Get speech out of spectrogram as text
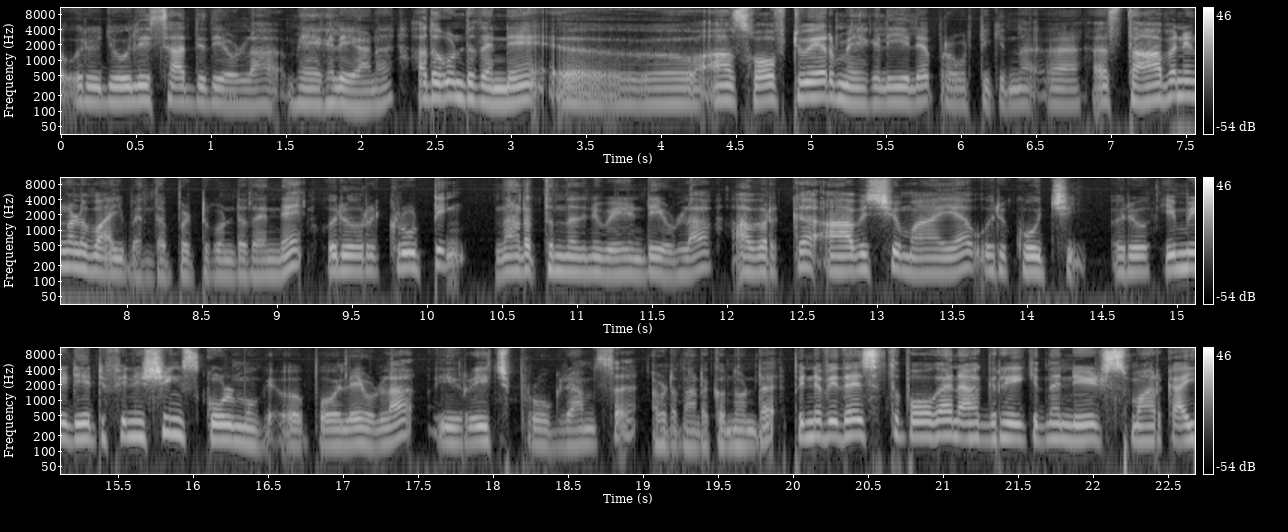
ഒരു ജോലി സാധ്യതയുള്ള മേഖലയാണ്. അതുകൊണ്ട് തന്നെ ആ സോഫ്റ്റ്വെയർ മേഖലയിൽ പ്രവർത്തിക്കുന്ന സ്ഥാപനങ്ങളുമായി ബന്ധപ്പെട്ടുകൊണ്ട് തന്നെ ഒരു റിക്രൂട്ടിംഗ് നടത്തുന്നതിന് വേണ്ടിയുള്ള അവർക്ക് ആവശ്യമായ ഒരു കോച്ചിങ് ഒരു ഇമ്മീഡിയറ്റ് ഫിനിഷിംഗ് സ്കൂൾ പോലെയുള്ള ഈ റീച്ച് പ്രോഗ്രാംസ് അവിടെ നടക്കുന്നുണ്ട്. പിന്നെ വിദേശത്ത് പോകാൻ ആഗ്രഹിക്കുന്ന നേഴ്സുമാർക്ക് I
